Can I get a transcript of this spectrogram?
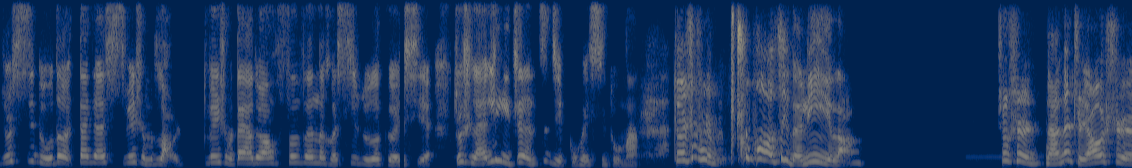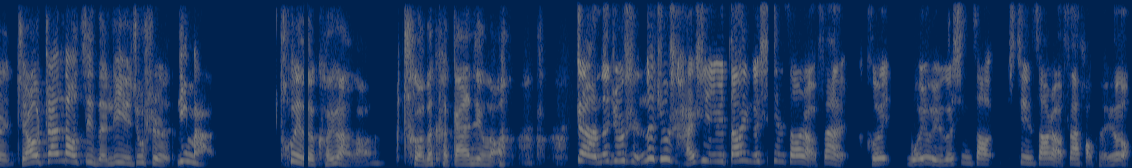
就是吸毒的，大家为什么老为什么大家都要纷纷的和吸毒的割席，就是来立证自己不会吸毒嘛？对，就是触碰到自己的利益了。就是男的只要是只要沾到自己的利益，就是立马退的可远了，扯的可干净了。这样，那就是那就是还是因为当一个性骚扰犯。和我有一个性骚性骚扰犯好朋友，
